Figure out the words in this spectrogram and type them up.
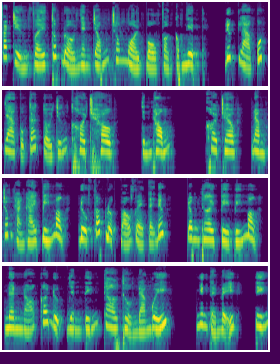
phát triển với tốc độ nhanh chóng trong mọi bộ phận công nghiệp. Đức là quốc gia của các tổ chức cartel chính thống. Cartel nằm trong trạng thái bí mật được pháp luật bảo vệ tại Đức, đồng thời vì bí mật nên nó có được danh tiếng cao thượng đáng quý. Nhưng tại Mỹ, tiếng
